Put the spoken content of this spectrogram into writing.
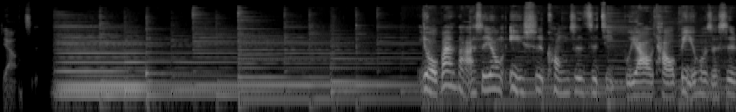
这样子。有办法是用意识控制自己，不要逃避，或者是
